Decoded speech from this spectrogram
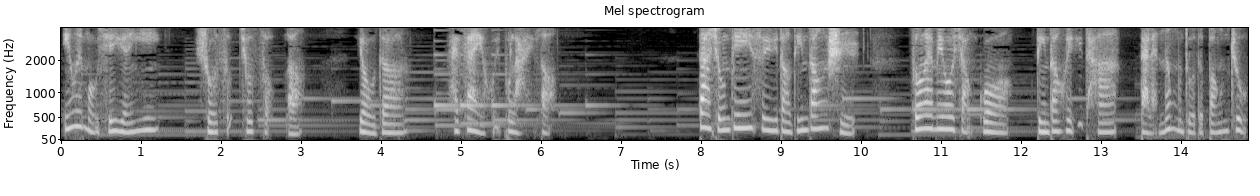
因为某些原因。说走就走了，有的还再也回不来了。大雄第一次遇到叮当时，从来没有想过叮当会给他带来那么多的帮助。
